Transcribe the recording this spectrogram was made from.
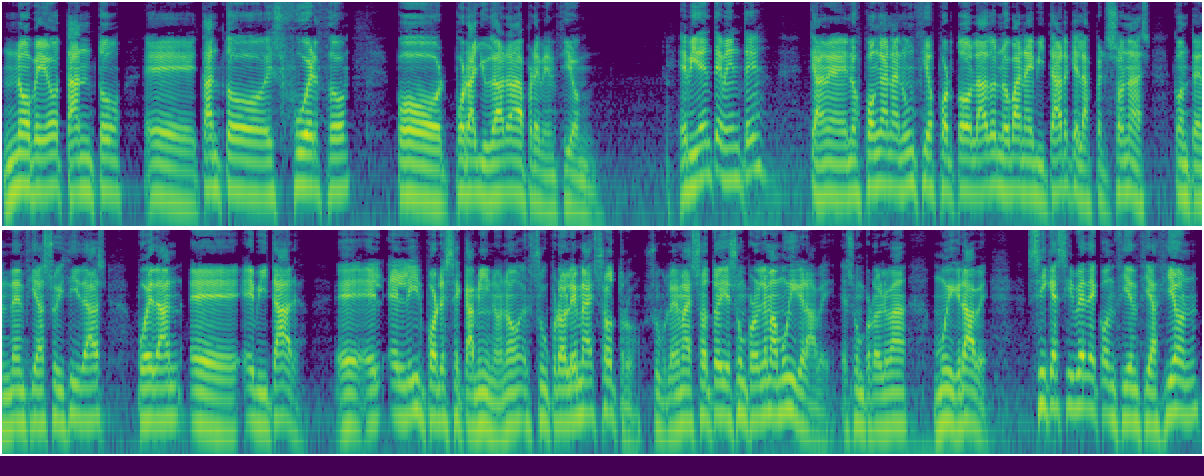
no veo tanto, eh, tanto esfuerzo por, por ayudar a la prevención. Evidentemente, que eh, nos pongan anuncios por todos lados no van a evitar que las personas con tendencias suicidas puedan eh, evitar eh, el, ir por ese camino, ¿no? Su problema es otro, su problema es otro y es un problema muy grave, es un problema muy grave. Sí que sirve de concienciación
